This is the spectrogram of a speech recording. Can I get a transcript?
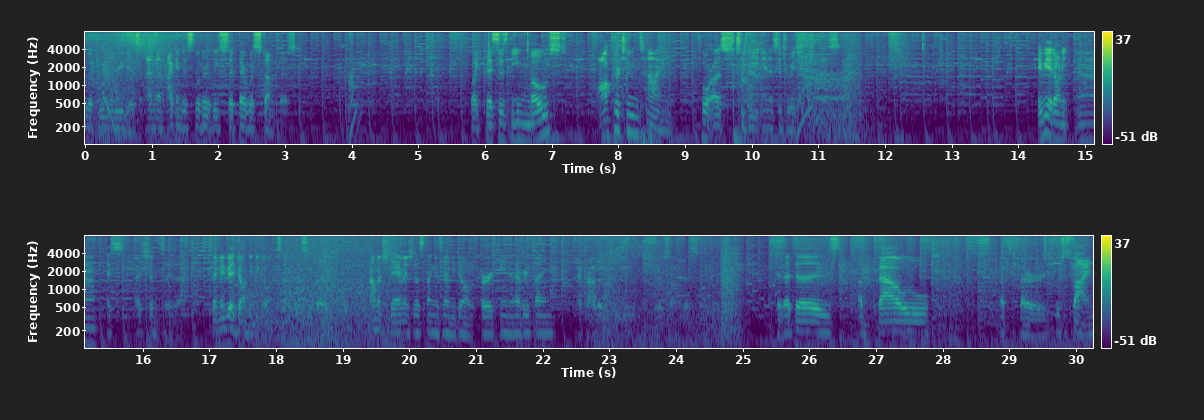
with Rodriguez, and then I can just literally sit there with Stunfisk. Like, this is the most opportune time for us to be in a situation like this. Maybe I don't need... Uh, I, I shouldn't say that. Say maybe I don't need to go into this, but how much damage this thing is going to be doing with Hurricane and everything, I probably could go this. Okay, that does about a third, which is fine.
